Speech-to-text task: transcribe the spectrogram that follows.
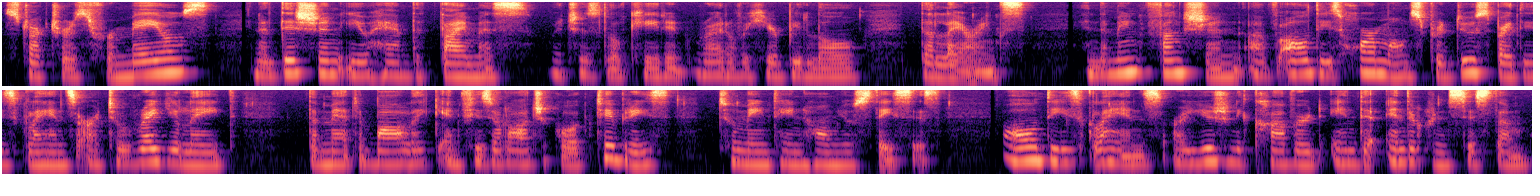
structures for males. In addition, you have the thymus, which is located right over here below the larynx. And the main function of all these hormones produced by these glands are to regulate the metabolic and physiological activities to maintain homeostasis. All these glands are usually covered in the endocrine system,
